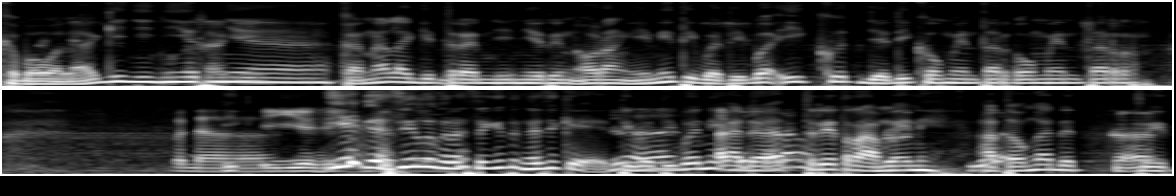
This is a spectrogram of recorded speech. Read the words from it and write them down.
Ke bawah lagi. nyinyirnya. karena lagi tren nyinyirin orang ini tiba-tiba ikut jadi komentar-komentar. Benar. Iya sih. iya gak sih? Lu ngerasa gitu gak sih? Kayak Iya, tiba-tiba nih ada tweet rame nih atau enggak ada tweet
